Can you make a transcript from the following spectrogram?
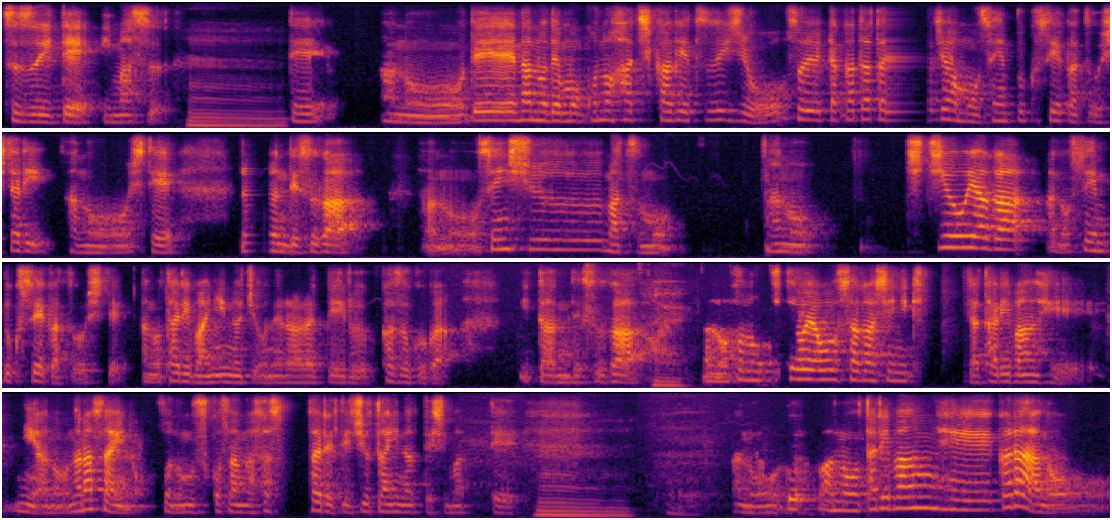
続いています。であのでなので、もうこの8ヶ月以上、そういった方たちはもう潜伏生活をしたりあのしてるんですが、あの先週末もあの父親があの潜伏生活をして、あのタリバンに命を狙われている家族がいたんですが、はい、あのその父親を探しに来たタリバン兵にあの7歳のその息子さんが刺されて重体になってしまって、あのあのタリバン兵からあの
